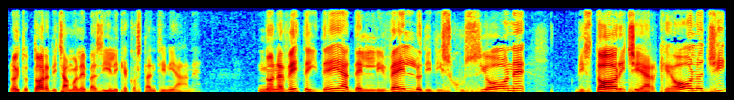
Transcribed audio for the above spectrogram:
Noi tuttora diciamo le basiliche costantiniane, non avete idea del livello di discussione di storici e archeologi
